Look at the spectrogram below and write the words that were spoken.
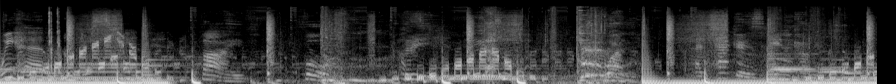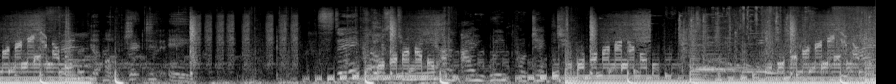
We have. Five, four, three, two, one. Attackers incoming. Defend objective A. Stay close to me and I will protect you.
